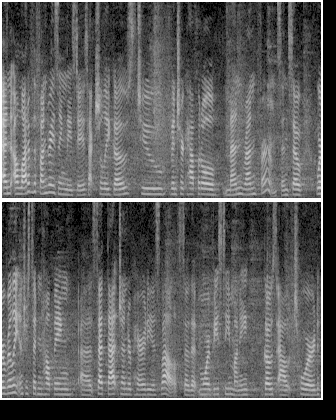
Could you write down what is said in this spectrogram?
and a lot of the fundraising these days actually goes to venture capital men-run firms. And so we're really interested in helping uh, set that gender parity as well, so that more VC money goes out toward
